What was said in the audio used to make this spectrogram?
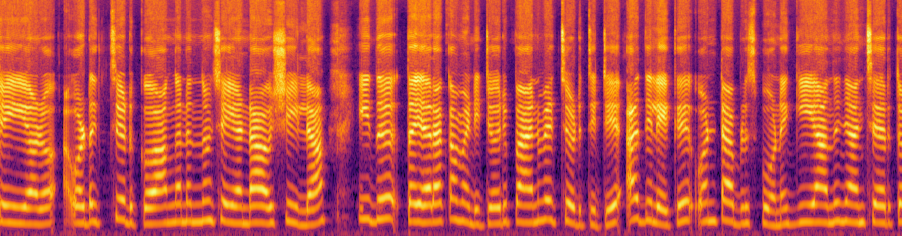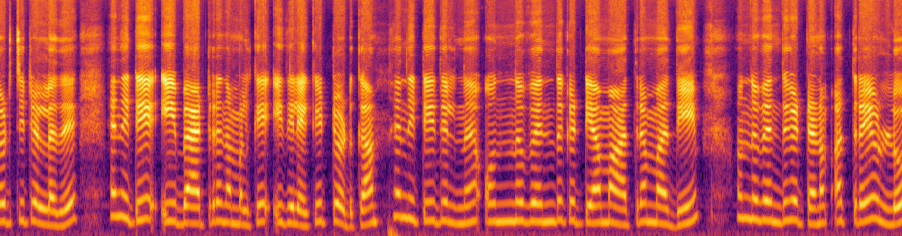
ചെയ്യുകയോ ഉടച്ചെടുക്കുകയോ അങ്ങനൊന്നും ചെയ്യേണ്ട ആവശ്യമില്ല. ഇത് തയ്യാറാക്കാൻ വേണ്ടിയിട്ട് ഒരു പാൻ വെച്ചെടുത്തിട്ട് അതിലേക്ക് വൺ ടേബിൾ സ്പൂണ് ആണ് ഞാൻ ചേർത്ത് എന്നിട്ട് ഈ ബാറ്റർ നമ്മൾക്ക് ഇതിലേക്ക് ഇട്ട് കൊടുക്കാം. എന്നിട്ട് ഇതിൽ നിന്ന് ഒന്ന് വെന്ത് കിട്ടിയാൽ മാത്രം മതി. ഒന്ന് വെന്ത് കിട്ടണം അത്രയേ ഉള്ളൂ.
